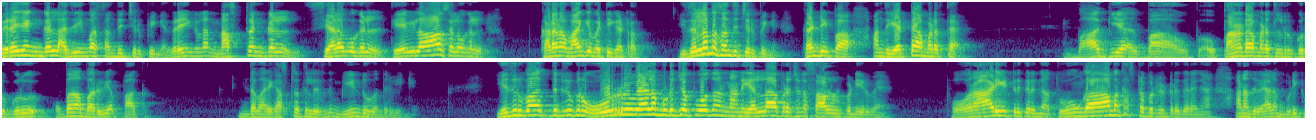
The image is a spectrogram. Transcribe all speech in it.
விரயங்கள் அதிகமாக சந்திச்சிருப்பீங்க. விரயங்கள்னால் நஷ்டங்கள் செலவுகள் தேவையில்லா செலவுகள் கடனை வாங்கி வட்டி கட்டுறது. இதெல்லாமே சந்திச்சிருப்பீங்க. கண்டிப்பாக அந்த எட்டாம் இடத்தை பாக்கிய பா பன்னெண்டாம் இடத்துல இருக்கிற குரு ஒன்பதாம் பார்வையாக பார்க்குது. இந்த மாதிரி கஷ்டத்துலேருந்து மீண்டு வந்துடுவீங்க எதிர்பார்த்துட்டு இருக்கிற ஒரு வேலை முடிஞ்ச போதும் நான் எல்லா பிரச்சனையும் சால்வ் பண்ணிடுவேன் போராடிட்டு இருக்கிறேங்க. தூங்காமல் கஷ்டப்பட்டுட்டு இருக்கிறேங்க. ஆனால் அந்த வேலை முடிக்க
